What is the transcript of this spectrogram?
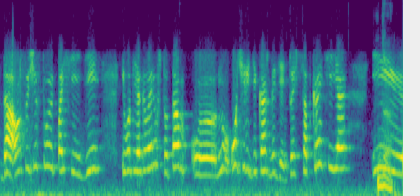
Да, он существует по сей день. И вот я говорю, что там, э, ну, очереди каждый день. То есть с открытия и,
